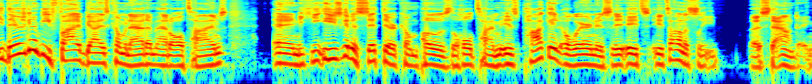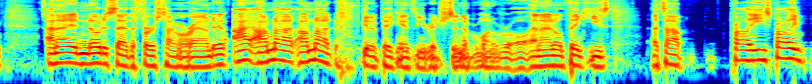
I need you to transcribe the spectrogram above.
He there's going to be five guys coming at him at all times, and he, he's going to sit there composed the whole time. His pocket awareness, it, it's it's honestly astounding. And I didn't notice that the first time around. And I, I'm not I'm not going to pick Anthony Richardson number one overall, and I don't think he's a top. Probably he's probably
